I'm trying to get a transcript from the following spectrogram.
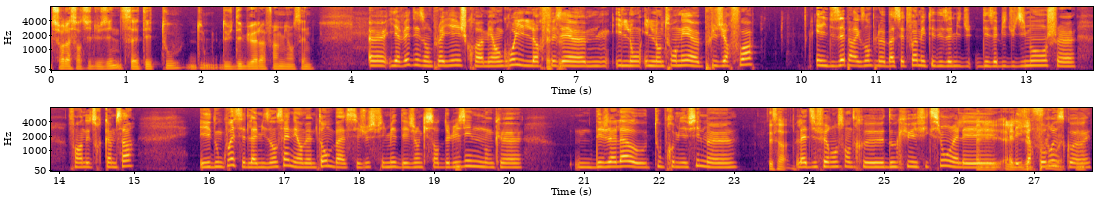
sur la sortie de l'usine. Ça a été tout du, du début à la fin mis en scène. Euh, Il y avait des employés, je crois, mais en gros, ils leur Très faisaient, euh, ils l'ont, ils l'ont tourné euh, plusieurs fois. Et ils disaient, par exemple, bah, cette fois, mettez des, habits du, des habits du dimanche, euh, enfin des trucs comme ça. Et donc, ouais, c'est de la mise en scène. Et en même temps, bah, c'est juste filmer des gens qui sortent de l'usine. Donc, euh, déjà là, au tout premier film, euh, C'est ça. la différence entre docu et fiction, elle est, Elle est- elle elle est est déjà hyper poreuse, ouais. quoi. Mm. ouais.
